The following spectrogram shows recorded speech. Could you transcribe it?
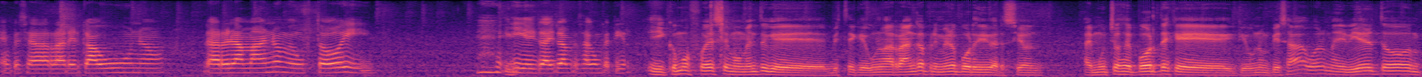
empecé a agarrar el K1, le agarré la mano, me gustó y, y ya empecé a competir. ¿Y cómo fue ese momento que, viste, que uno arranca primero por diversión? Hay muchos deportes que, que uno empieza, ah, bueno, me divierto,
